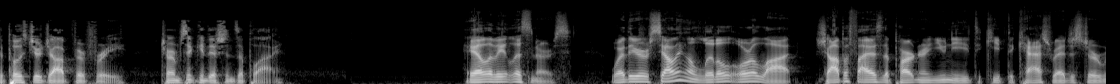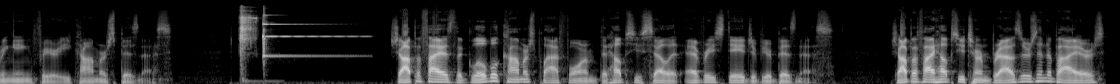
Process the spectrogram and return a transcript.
to post your job for free. Terms and conditions apply. Hey, Elevate listeners. Whether you're selling a little or a lot, Shopify is the partner you need to keep the cash register ringing for your e commerce business. Shopify is the global commerce platform that helps you sell at every stage of your business. Shopify helps you turn browsers into buyers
